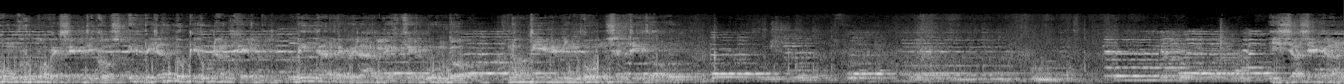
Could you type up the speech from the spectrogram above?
Un grupo de escépticos esperando que un ángel venga a revelarles que el mundo no tiene ningún sentido. Y ya llegan,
